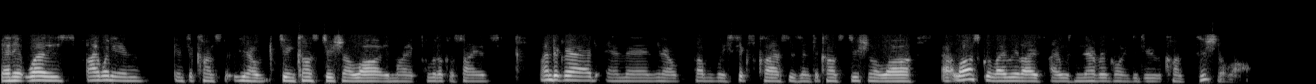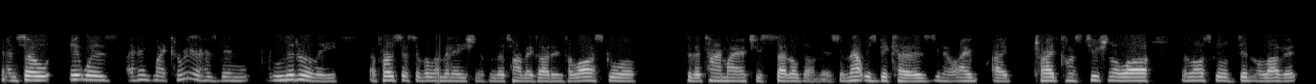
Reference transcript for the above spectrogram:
And it was I went in into const- you know doing constitutional law in my political science undergrad, and then you know probably six classes into constitutional law at law school. I realized I was never going to do constitutional law. And so it was, I think my career has been literally a process of elimination from the time I got into law school to the time I actually settled on this. And that was because, you know, I, I tried constitutional law in law school, didn't love it.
